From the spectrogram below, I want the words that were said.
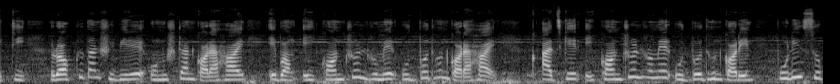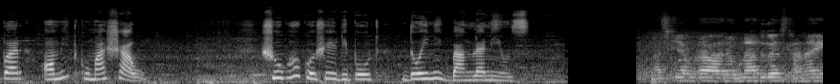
একটি রক্তদান শিবিরের অনুষ্ঠান করা হয় এবং এই কন্ট্রোল রুমের উদ্বোধন করা হয়। আজকের এই কন্ট্রোল রুমের উদ্বোধন করেন পুলিশ সুপার অমিত কুমার সাউ। শুভ ঘোষের রিপোর্ট, দৈনিক বাংলা নিউজ। আজকে আমরা রঘুনাথগঞ্জ থানায়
